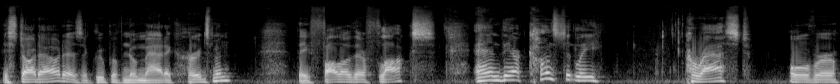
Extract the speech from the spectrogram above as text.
They start out as a group of nomadic herdsmen. They follow their flocks, and they are constantly harassed over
